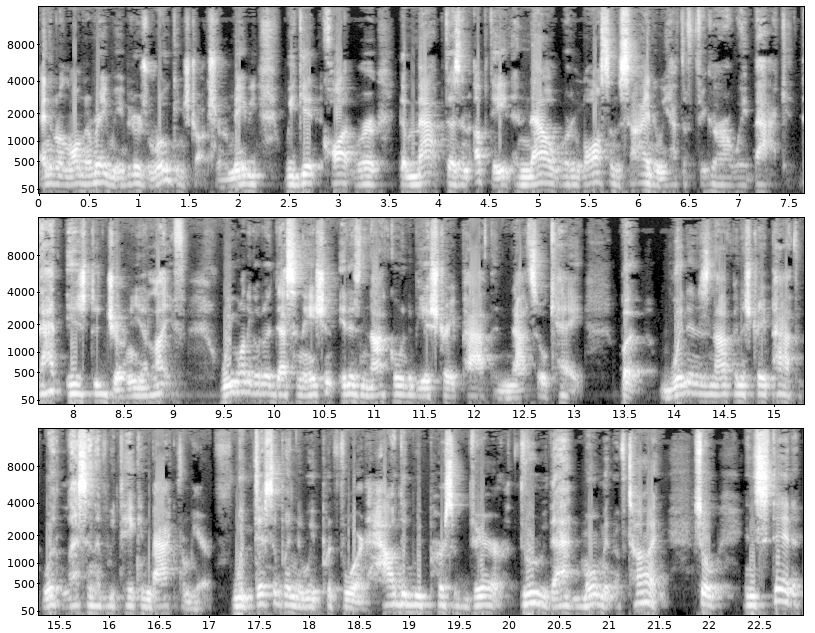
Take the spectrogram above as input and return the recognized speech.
And then along the way, maybe there's road construction, or maybe we get caught where the map doesn't update and now we're lost inside and we have to figure our way back. That is the journey of life. We want to go to a destination. It is not going to be a straight path, and that's okay. But when it has not been a straight path, what lesson have we taken back from here? What discipline did we put forward? How did we persevere through that moment of time? So instead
